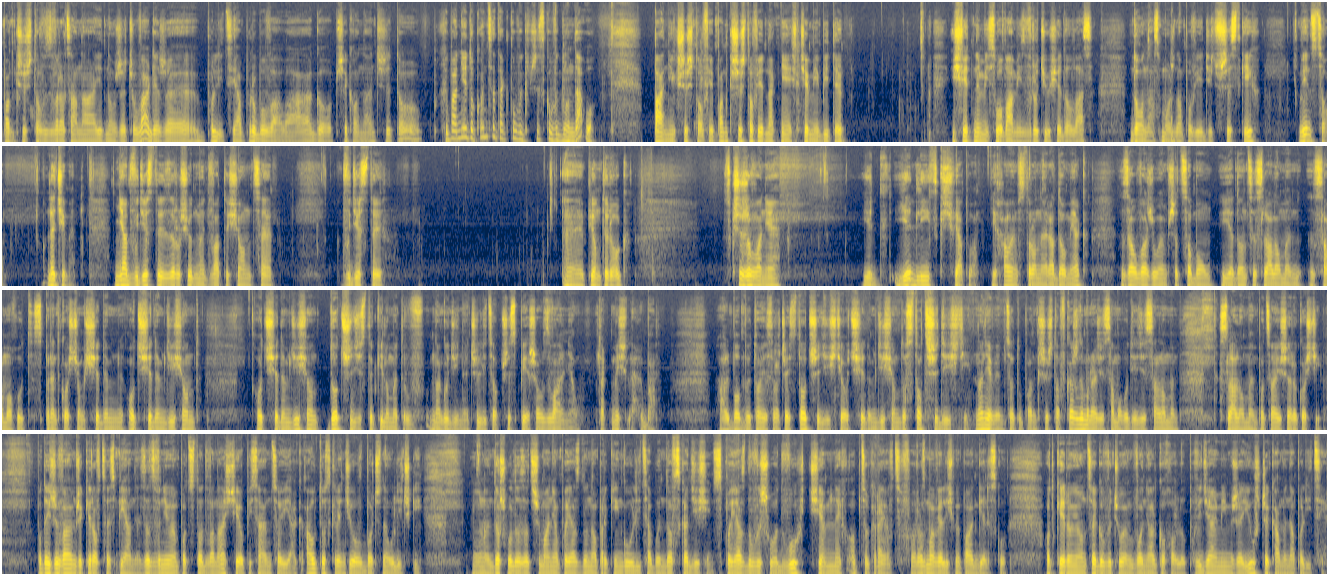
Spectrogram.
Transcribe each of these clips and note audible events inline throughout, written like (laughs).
Pan Krzysztof zwraca na jedną rzecz uwagę, że policja próbowała go przekonać, że to chyba nie do końca tak to wszystko wyglądało. Panie Krzysztofie, pan Krzysztof jednak nie jest ciemię bity i świetnymi słowami zwrócił się do Was, do nas można powiedzieć wszystkich. Więc co? Lecimy. Dnia 20.07.2025 e, rok. Skrzyżowanie Jed- Jedlińsk Światła. Jechałem w stronę Radomiak. Zauważyłem przed sobą jadący slalomem samochód z prędkością 7, od 70 od 70 do 30 km na godzinę, czyli co, przyspieszał, zwalniał. Tak myślę chyba. Albo to jest raczej 130, od 70 do 130. No nie wiem, co tu pan Krzysztof. W każdym razie samochód jedzie slalomem, slalomem po całej szerokości. Podejrzewałem, że kierowca jest pijany. Zadzwoniłem pod 112 i opisałem co i jak. Auto skręciło w boczne uliczki. Doszło do zatrzymania pojazdu na parkingu ulica Błędowska 10. Z pojazdu wyszło dwóch ciemnych obcokrajowców. Rozmawialiśmy po angielsku. Od kierującego wyczułem woń alkoholu. Powiedziałem im, że już czekamy na policję.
